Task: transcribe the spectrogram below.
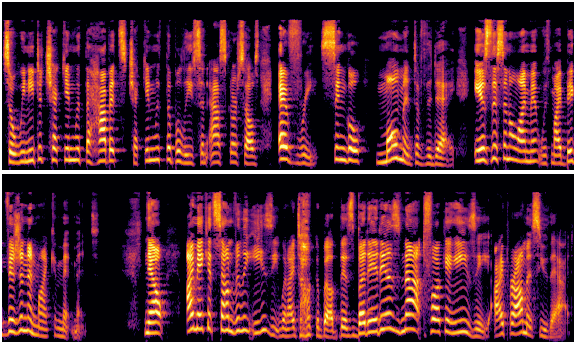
So we need to check in with the habits, check in with the beliefs, and ask ourselves every single moment of the day is this in alignment with my big vision and my commitment? Now, I make it sound really easy when I talk about this, but it is not fucking easy. I promise you that.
